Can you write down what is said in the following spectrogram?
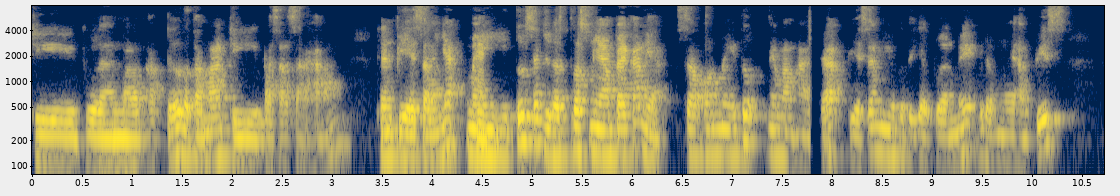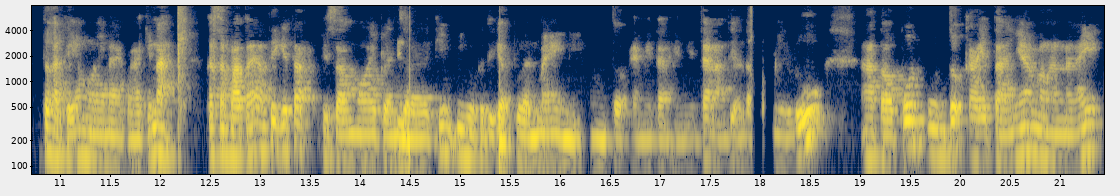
di bulan Maret April terutama di pasar saham dan biasanya Mei mm. itu saya juga terus menyampaikan ya sell on Mei itu memang ada biasanya minggu ketiga bulan Mei udah mulai habis itu harganya mulai naik lagi nah kesempatannya nanti kita bisa mulai belanja lagi minggu ketiga bulan Mei ini untuk emiten-emiten nanti untuk pemilu ataupun untuk kaitannya mengenai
